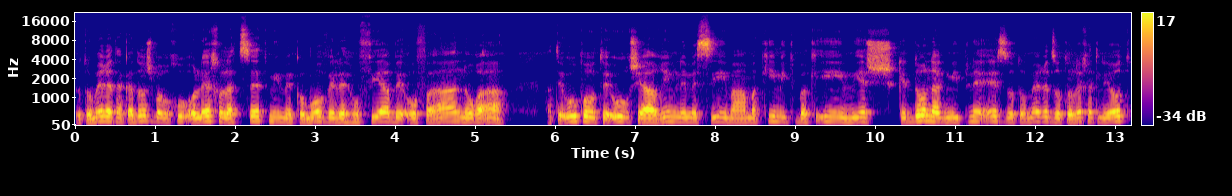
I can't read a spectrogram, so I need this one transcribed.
זאת אומרת, הקדוש ברוך הוא הולך לצאת ממקומו ולהופיע בהופעה נוראה. התיאור פה הוא תיאור שהערים נמסים, העמקים מתבקעים, יש כדונג מפני אש, זאת אומרת, זאת הולכת להיות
